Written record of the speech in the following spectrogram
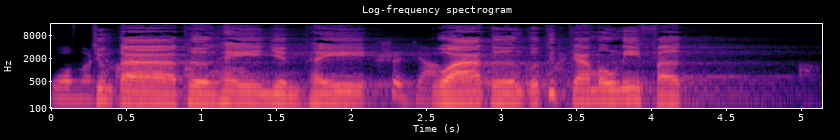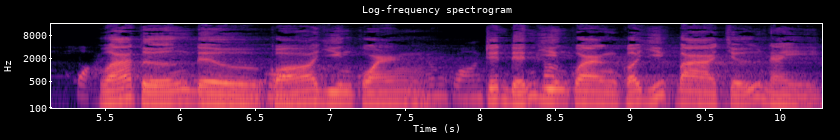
Chúng ta thường hay nhìn thấy quả tượng của Thích Ca Mâu Ni Phật. Quả tượng đều có viên quang. Trên đỉnh viên quang có viết ba chữ này.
